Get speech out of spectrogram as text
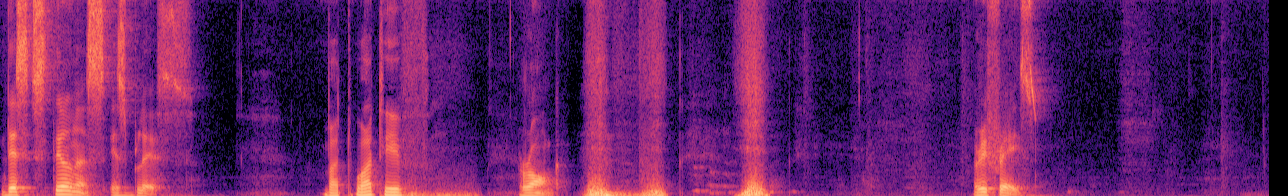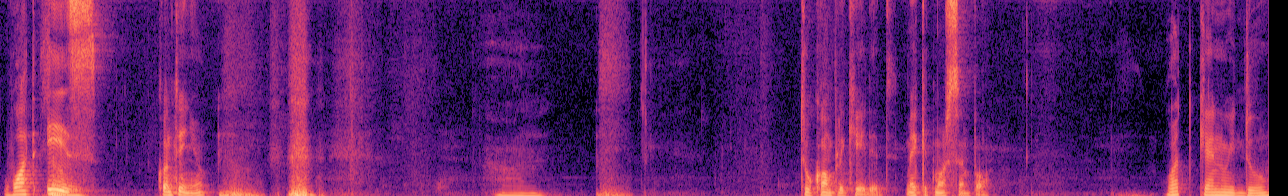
this stillness is bliss. But what if Wrong. Rephrase. What So- is? Continue. um, Too complicated. Make it more simple. what can we do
